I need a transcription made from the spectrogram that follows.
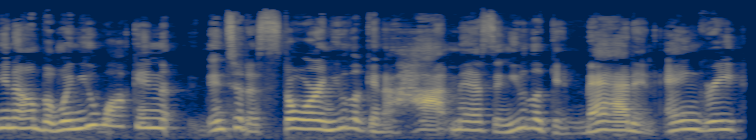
You know, but when you walk in into the store and you looking a hot mess and you looking mad and angry,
